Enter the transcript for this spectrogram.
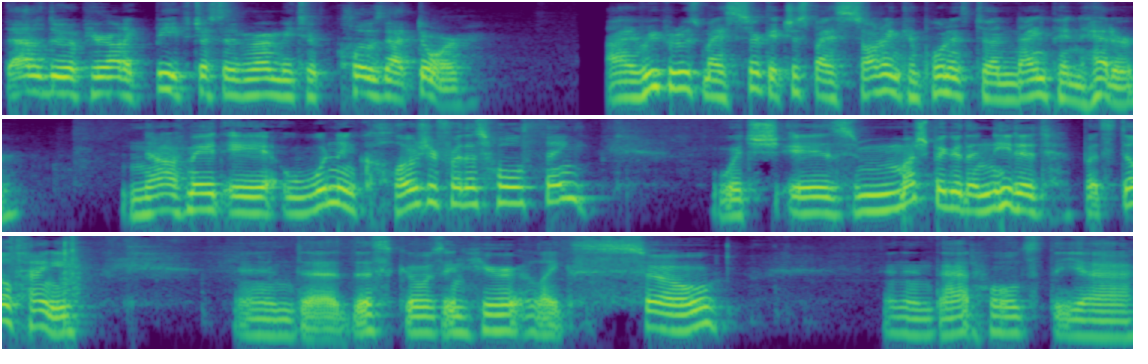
that'll do a periodic beep just to remind me to close that door. I reproduced my circuit just by soldering components to a 9-pin header. Now I've made a wooden enclosure for this whole thing, which is much bigger than needed, but still tiny. And uh, this goes in here like so. And then that holds the uh,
